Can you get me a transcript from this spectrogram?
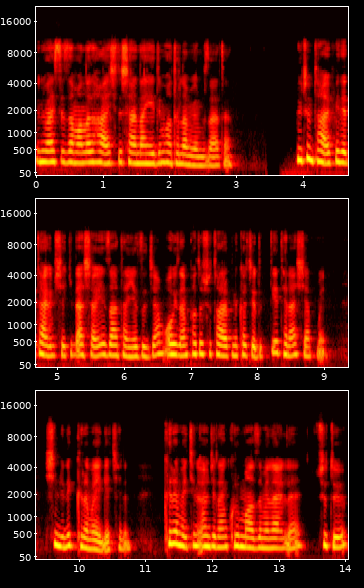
Üniversite zamanları hariç dışarıdan yediğimi hatırlamıyorum zaten. Bütün tarifi detaylı bir şekilde aşağıya zaten yazacağım. O yüzden pataşo tarifini kaçırdık diye telaş yapmayın. Şimdilik kremaya geçelim. Krema için önceden kuru malzemelerle sütü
